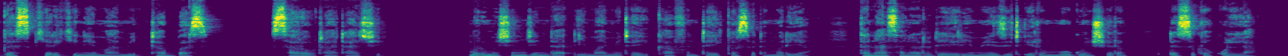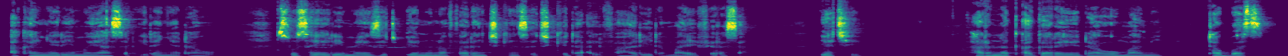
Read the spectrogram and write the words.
Gaskiyarki ne mami tabbas sarauta ta ce. Murmushin jin daɗi mami ta yi kafin ta yi kasa da murya tana sanar da Yarima Yazid irin mugun shirin da suka kulla akan Yarima Yasir idan ya dawo. Sosai Yarima Yazid ya nuna farin cikinsa cike da alfahari da mahaifiyarsa. Yace har na kagara ya dawo mami tabbas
